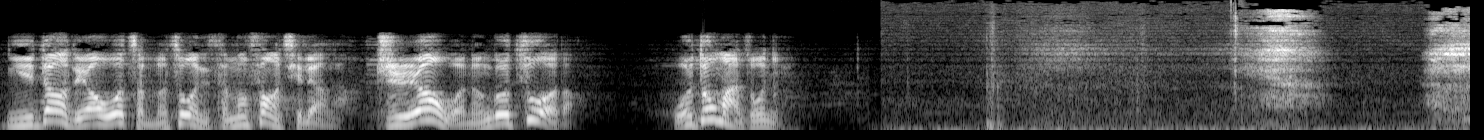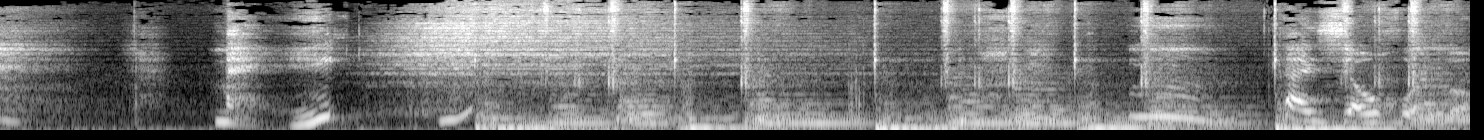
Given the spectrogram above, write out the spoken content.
你到底要我怎么做，你才能放弃亮亮？只要我能够做到，我都满足你。美，嗯，太销魂了。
